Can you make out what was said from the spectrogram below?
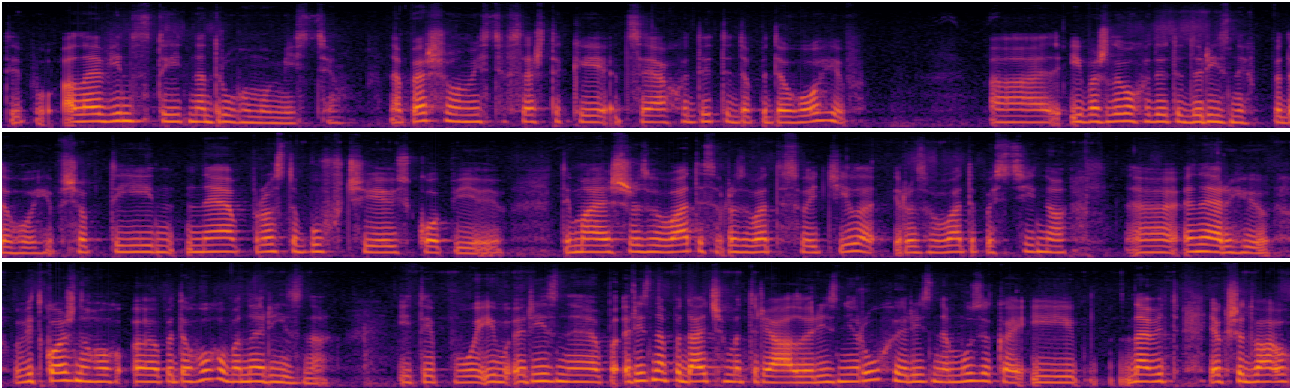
Типу, але він стоїть на другому місці. На першому місці все ж таки це ходити до педагогів. І важливо ходити до різних педагогів, щоб ти не просто був чиєюсь копією. Ти маєш розвиватися, розвивати своє тіло і розвивати постійно е, енергію. Від кожного е, педагога вона різна. І, типу, і різне, різна подача матеріалу, різні рухи, різна музика. І навіть якщо два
